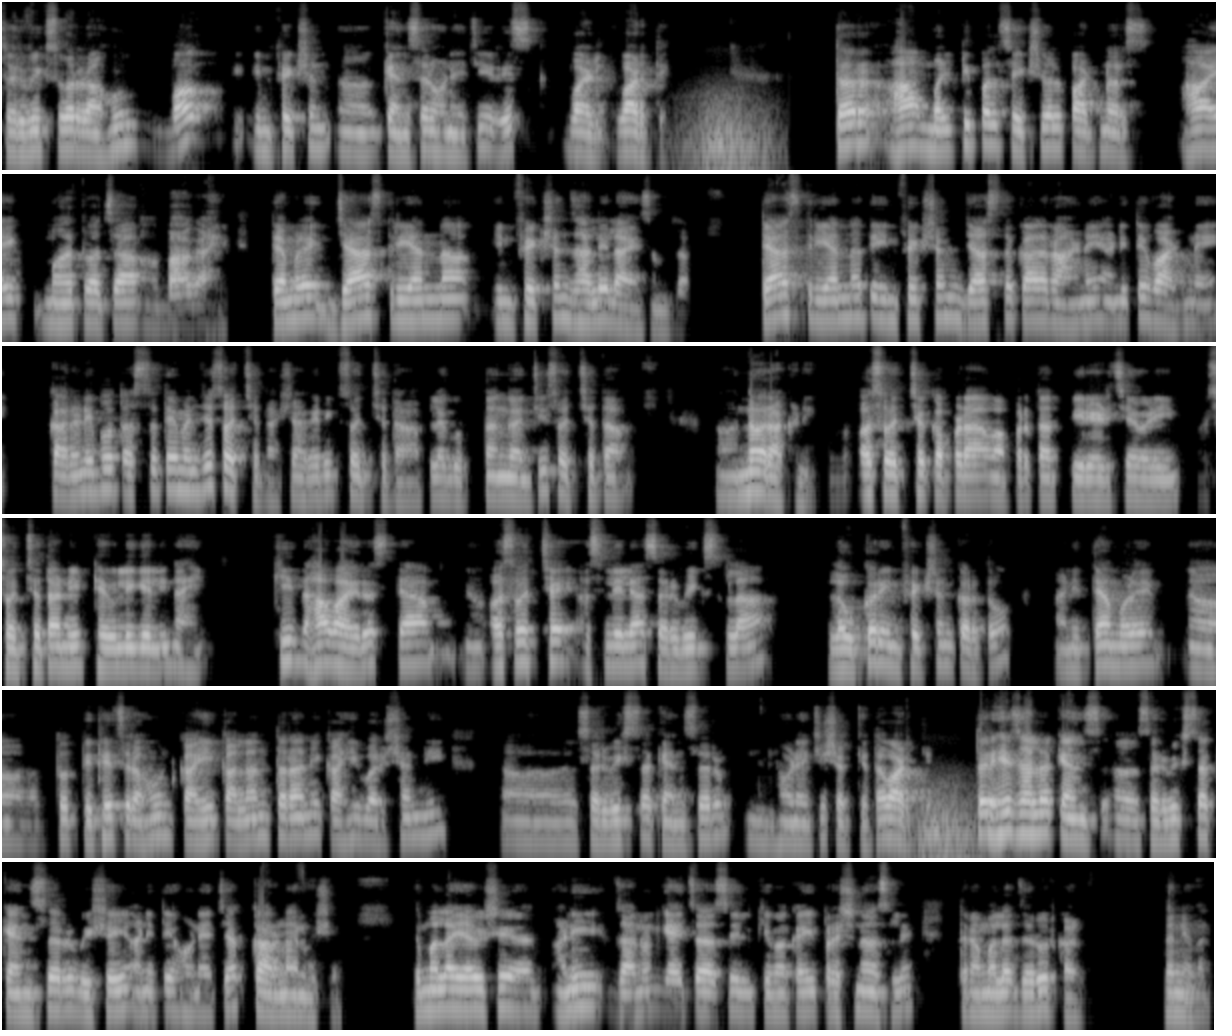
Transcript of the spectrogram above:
सर्विक्सवर राहून मग इन्फेक्शन कॅन्सर होण्याची रिस्क वाढ वाढते. तर हा मल्टिपल सेक्शुअल पार्टनर्स हा एक महत्त्वाचा भाग आहे. त्यामुळे ज्या स्त्रियांना इन्फेक्शन झालेलं आहे समजा त्या स्त्रियांना ते इन्फेक्शन जास्त काळ राहणे आणि ते वाढणे कारणीभूत असतं ते म्हणजे स्वच्छता शारीरिक स्वच्छता आपल्या गुप्तांगांची स्वच्छता न राखणे. अस्वच्छ कपडा वापरतात पिरियडच्या वेळी. स्वच्छता नीट ठेवली गेली नाही की हा व्हायरस त्या अस्वच्छ असलेल्या सर्विक्सला लवकर इन्फेक्शन करतो आणि त्यामुळे तो तिथेच राहून काही कालांतराने काही वर्षांनी सर्विक्सचा कॅन्सर होण्याची शक्यता वाढते. तर हे झालं कॅन्सर सर्विक्सचा कॅन्सर विषयी आणि ते होण्याच्या कारणांविषयी. तर मला याविषयी आणि जाणून घ्यायचं असेल किंवा काही प्रश्न असले तर आम्हाला जरूर कळवा. धन्यवाद.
